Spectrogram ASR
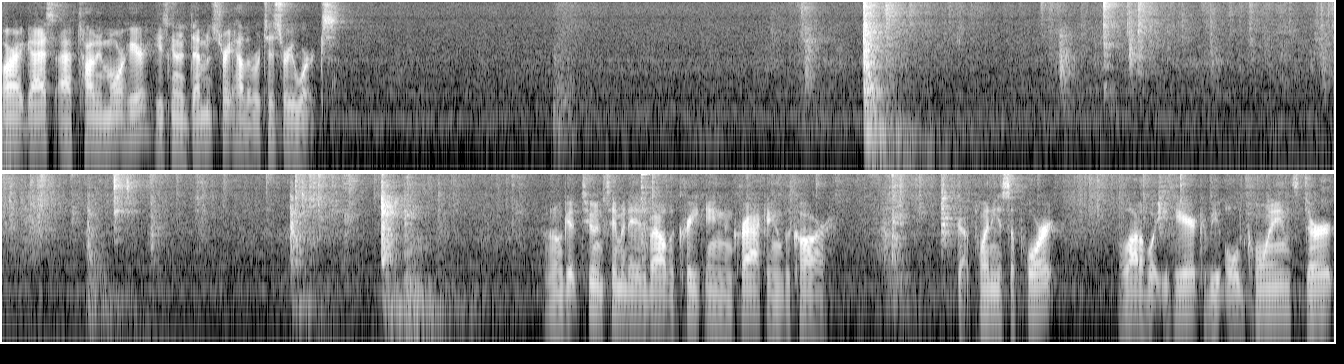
All right, guys, I have Tommy Moore here. He's gonna demonstrate how the rotisserie works. don't get too intimidated by all the creaking and cracking of the car. Got plenty of support. A lot of what you hear could be old coins, dirt,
